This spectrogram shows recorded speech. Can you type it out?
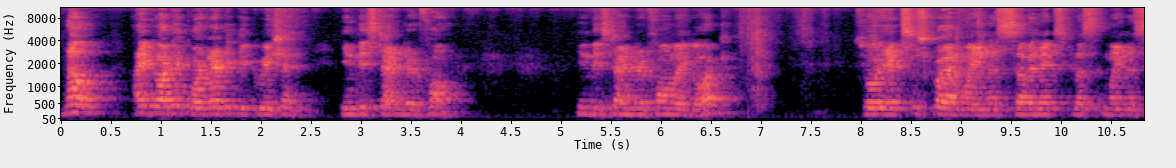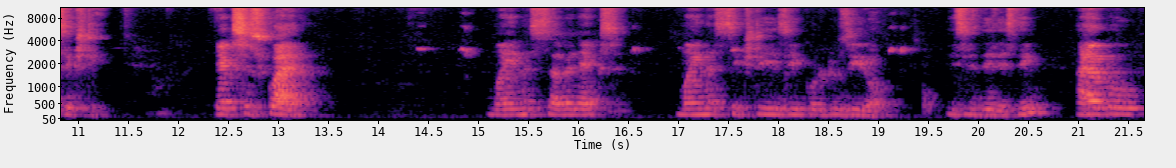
Now I got a quadratic equation in the standard form. In the standard form I got so x square minus 7x plus minus 60 x square minus 7x minus 60 is equal to 0. This is the this thing. I have to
